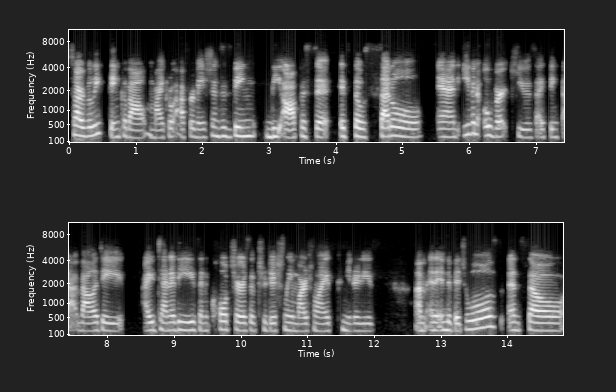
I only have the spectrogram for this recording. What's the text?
so i really think about microaffirmations as being the opposite it's those subtle and even overt cues i think that validate identities and cultures of traditionally marginalized communities um, and individuals and so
